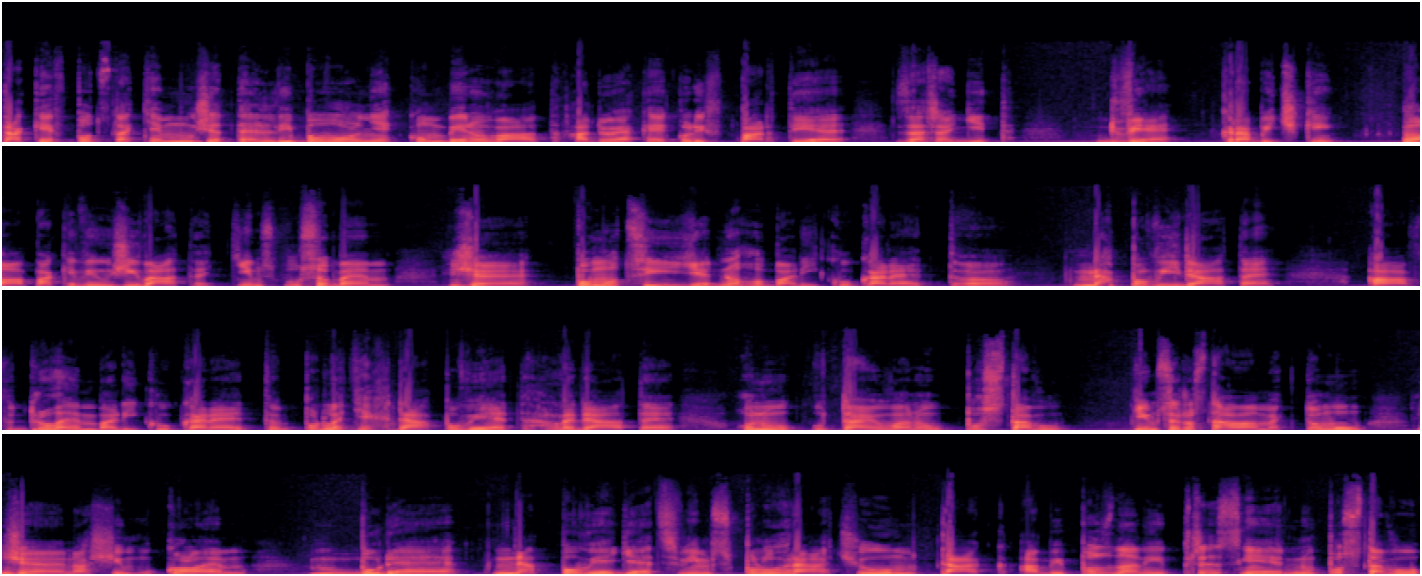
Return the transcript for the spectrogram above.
tak je v podstatě můžete libovolně kombinovat a do jakékoliv partie zařadit dvě krabičky. No a pak je využíváte tím způsobem, že pomocí jednoho balíku karet eh, napovídáte a v druhém balíku karet podle těch nápověd hledáte onu utajovanou postavu. Tím se dostáváme k tomu, že naším úkolem bude napovědět svým spoluhráčům tak, aby poznali přesně jednu postavu,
